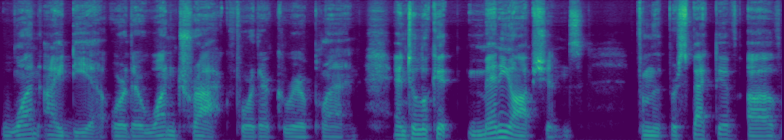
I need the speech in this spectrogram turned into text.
one idea or their one track for their career plan and to look at many options from the perspective of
